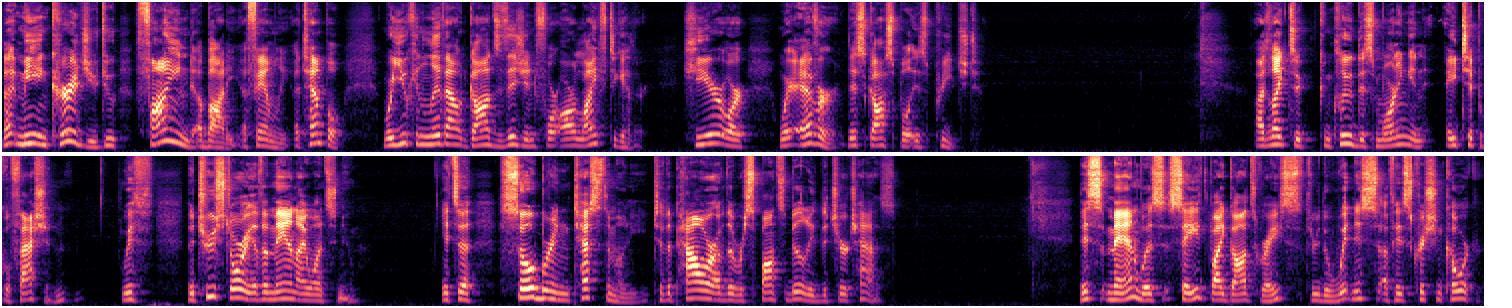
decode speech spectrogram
Let me encourage you to find a body, a family, a temple where you can live out God's vision for our life together, here or wherever this gospel is preached. I'd like to conclude this morning in atypical fashion with the true story of a man I once knew. It's a sobering testimony to the power of the responsibility the church has. This man was saved by God's grace through the witness of his Christian coworker,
